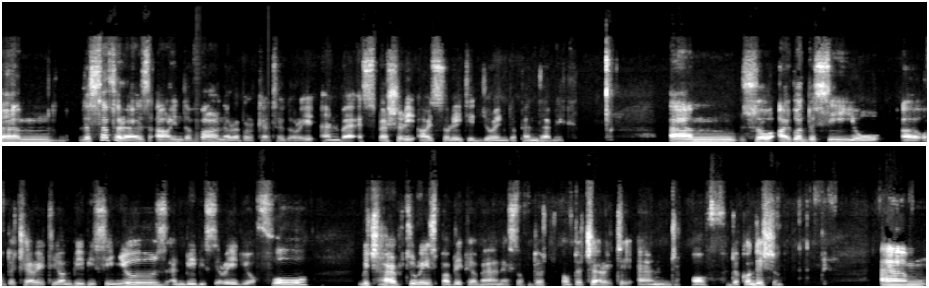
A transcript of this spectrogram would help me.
Um, the sufferers are in the vulnerable category and were especially isolated during the pandemic. Um, so I got the CEO uh, of the charity on BBC News and BBC Radio 4, which helped to raise public awareness of the, of the charity and of the condition. Um,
